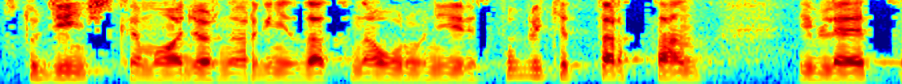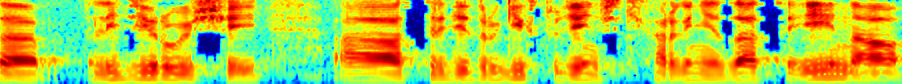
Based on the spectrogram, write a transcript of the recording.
студенческая молодежная организация на уровне Республики Татарстан является лидирующей а, среди других студенческих организаций и на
